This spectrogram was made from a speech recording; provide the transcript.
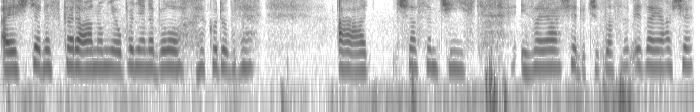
a ještě dneska ráno mě úplně nebylo jako dobře a šla jsem číst Izajáše, dočetla jsem Izajáše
